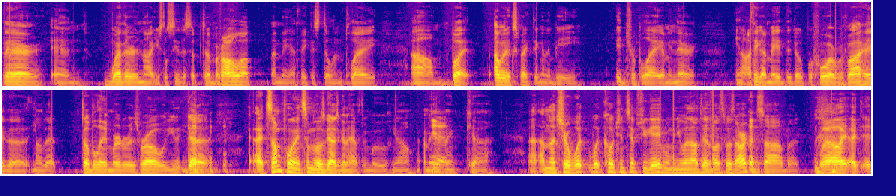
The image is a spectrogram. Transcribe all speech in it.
there, and whether or not you still see the September call up, I mean, I think it's still in play. Um, but I would expect they're going to be in AAA. I mean, they're, you know, I think I made the joke before with Vahe, the, you know, that double A murderers row. You gotta, at some point, some of those guys are going to have to move, you know? I mean, Yeah. I think, uh, I- I'm not sure what, what coaching tips you gave him when you went out to Northwest Arkansas, but Well, I, I,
